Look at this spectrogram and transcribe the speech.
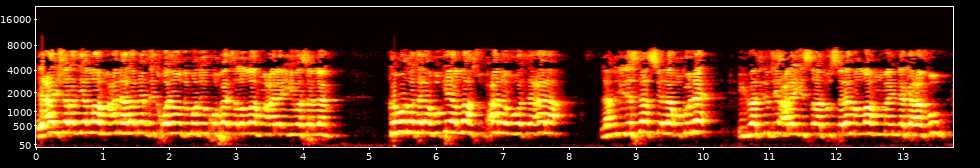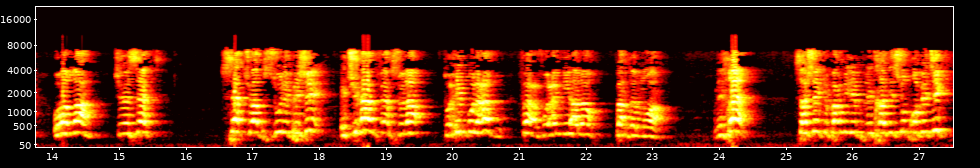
Et Aïcha radiallahu anha, la mère des croyants, demandait au prophète sallallahu alayhi wa sallam, comment doit-elle invoquer Allah subhanahu wa ta'ala, la du destin si elle la reconnaît Il lui a dit de dire alayhi salatu salam, Allahumma innaka afou, oh Allah, tu es certes, certes tu absous les péchés, et tu aimes faire cela, tuhibbul afu, fa'fu anni alors, pardonne-moi. Mes frères, Sachez que parmi les, traditions prophétiques,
